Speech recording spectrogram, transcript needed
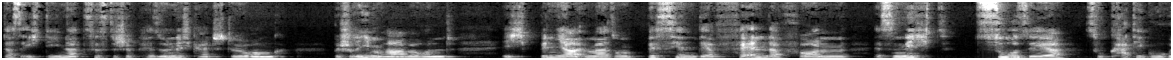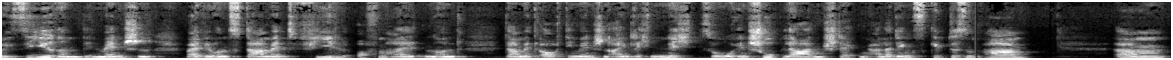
dass ich die narzisstische Persönlichkeitsstörung beschrieben habe. Und ich bin ja immer so ein bisschen der Fan davon, es nicht zu sehr zu kategorisieren, den Menschen, weil wir uns damit viel offen halten und damit auch die Menschen eigentlich nicht so in Schubladen stecken. Allerdings gibt es ein paar ähm,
